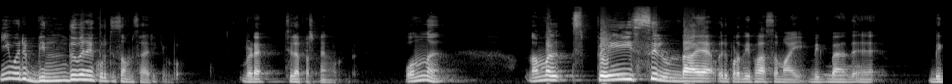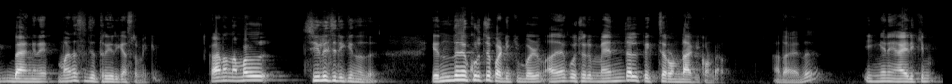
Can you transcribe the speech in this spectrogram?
ഈ ഒരു ബിന്ദുവിനെ കുറിച്ച് സംസാരിക്കുമ്പോൾ ഇവിടെ ചില പ്രശ്നങ്ങളുണ്ട്. ഒന്ന് നമ്മൾ സ്പേസിലുണ്ടായ ഒരു പ്രതിഭാസമായി ബിഗ് ബാങ്ങിനെ ബിഗ് ബാങ്ങിനെ മനസ്സ് ചിത്രീകരിക്കാൻ ശ്രമിക്കും. കാരണം നമ്മൾ ശീലിച്ചിരിക്കുന്നത് എന്തിനെക്കുറിച്ച് പഠിക്കുമ്പോഴും അതിനെക്കുറിച്ചൊരു മെന്റൽ പിക്ചർ ഉണ്ടാക്കിക്കൊണ്ടാണ്. അതായത് ഇങ്ങനെ ആയിരിക്കും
